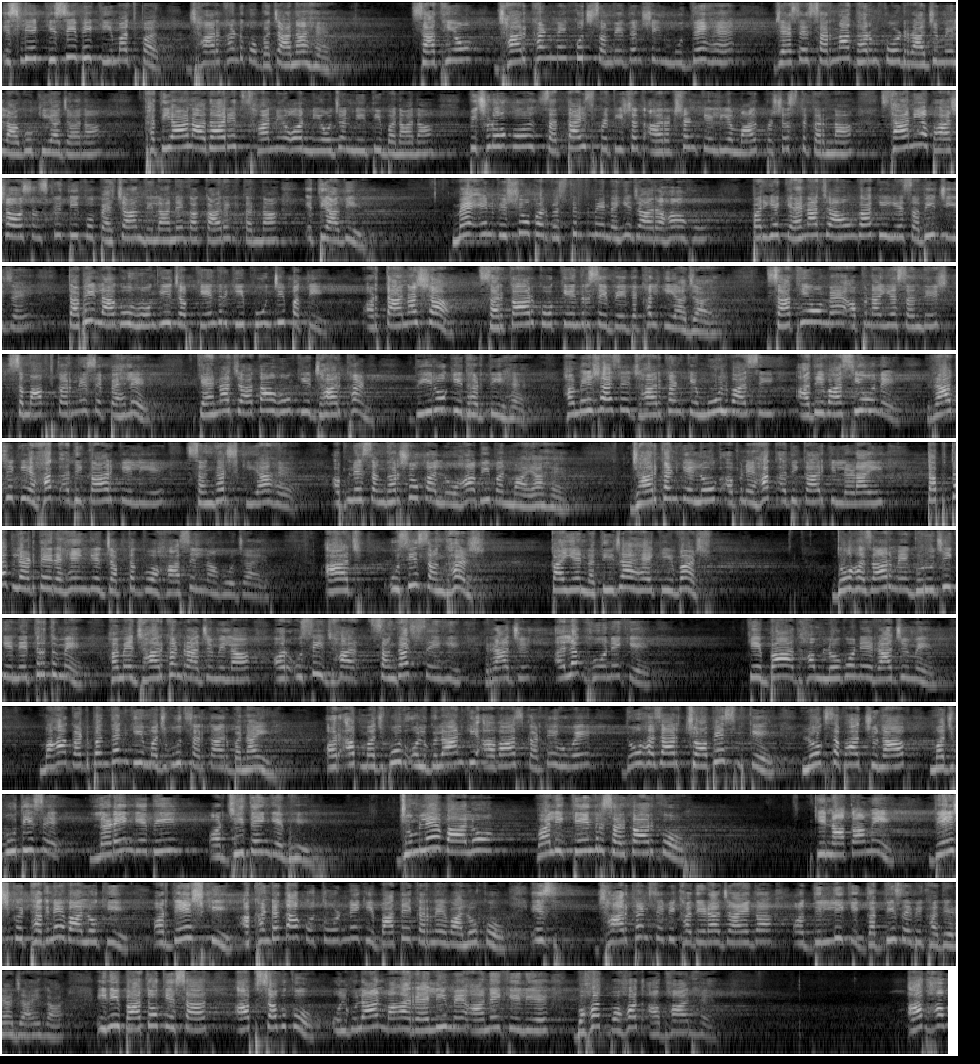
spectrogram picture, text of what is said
इसलिए किसी भी कीमत पर झारखंड को बचाना है। साथियों, झारखंड में कुछ संवेदनशील मुद्दे हैं, जैसे सरना धर्म कोड राज्य में लागू किया जाना, खतियान आधारित स्थानीय और नियोजन नीति बनाना, पिछड़ों को 27 प्रतिशत आरक्षण के लिए मार्ग प्रशस्त करना, स्थानीय भाषा और संस्कृति को पहचान दिलाने का कार्य करना इत्यादि। मैं इन विषयों पर विस्तृत में नहीं जा रहा हूँ, पर यह कहना चाहूँगा कि ये सभी चीज़ें तभी लागू होंगी जब केंद्र की पूंजीपति और तानाशाह सरकार को केंद्र से बेदखल किया जाए। साथियों, मैं अपना यह संदेश समाप्त करने से पहले कहना चाहता हूँ कि झारखंड वीरों की धरती है। हमेशा से झारखंड के मूलवासी आदिवासियों ने राज्य के हक अधिकार के लिए संघर्ष किया है, अपने संघर्षों का लोहा भी बनवाया है। झारखंड के लोग अपने हक अधिकार की लड़ाई तब तक लड़ते रहेंगे जब तक वो हासिल ना हो जाए। आज उसी संघर्ष का यह नतीजा है कि वर्ष 2000 में गुरुजी के नेतृत्व में हमें झारखंड राज्य मिला और उसी संघर्ष से ही राज्य अलग होने के के बाद हम लोगों ने राज्य में महागठबंधन की मज़बूत सरकार बनाई और अब मज़बूत उलगुलान की आवाज़ करते हुए 2024 के लोकसभा चुनाव मजबूती से लड़ेंगे भी और जीतेंगे भी। जुमले वालों वाली केंद्र सरकार को की नाकामी, देश को ठगने वालों की और देश की अखंडता को तोड़ने की बातें करने वालों को इस झारखंड से भी खदेड़ा जाएगा और दिल्ली की गद्दी से भी खदेड़ा जाएगा। इन्हीं बातों के साथ आप सबको उलगुलान महारैली में आने के लिए बहुत बहुत आभार है। अब हम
